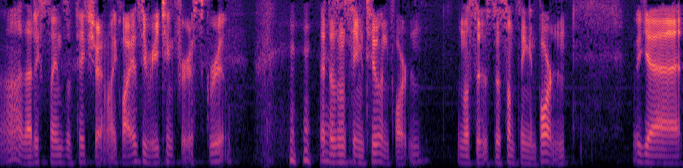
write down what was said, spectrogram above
Ah, that explains the picture. I'm like, why is he reaching for a screw? that doesn't seem too important, unless it was just something important. We got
